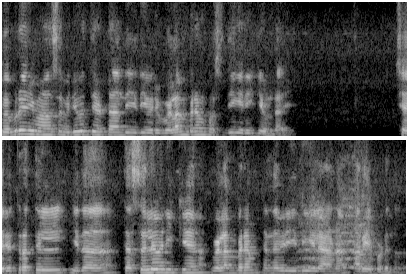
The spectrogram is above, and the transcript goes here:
ഫെബ്രുവരി മാസം ഇരുപത്തിയെട്ടാം തീയതി ഒരു വിളംബരം പ്രസിദ്ധീകരിക്കുകയുണ്ടായി. ചരിത്രത്തിൽ ഇത് തെസലോനിക്ക വിളംബരം എന്ന രീതിയിലാണ് അറിയപ്പെടുന്നത്.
